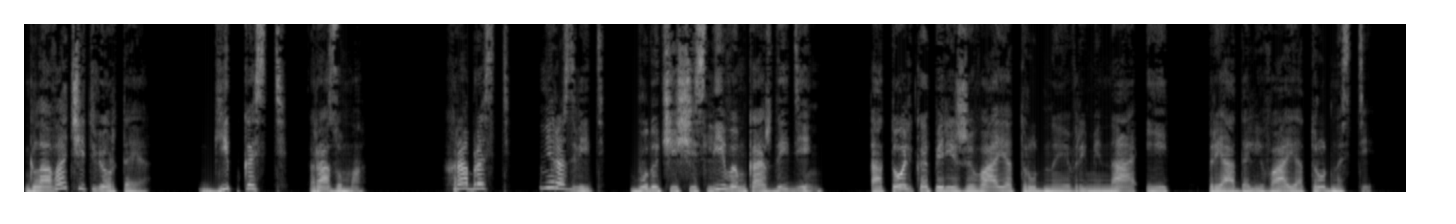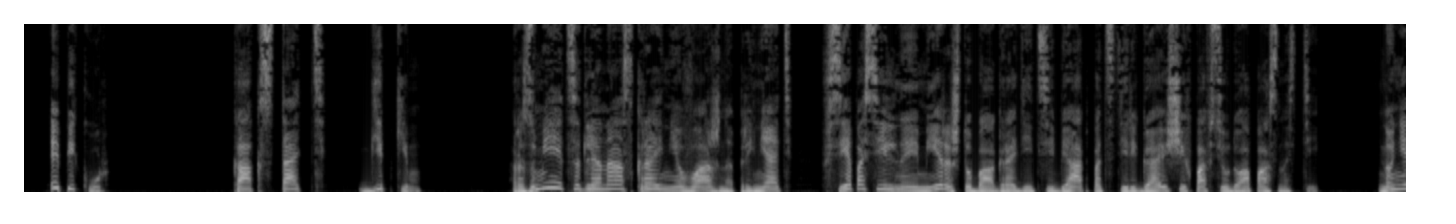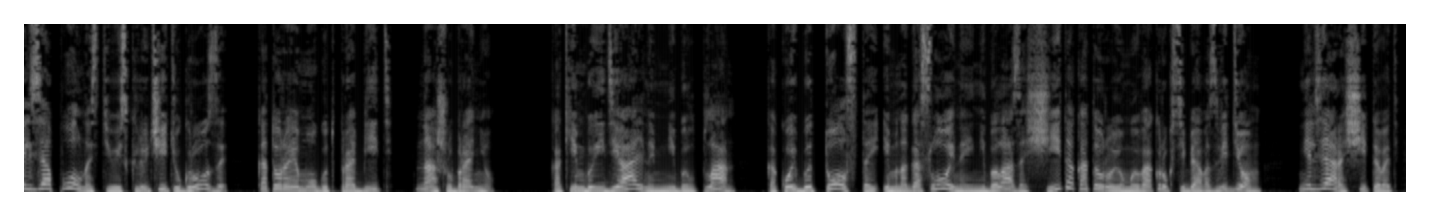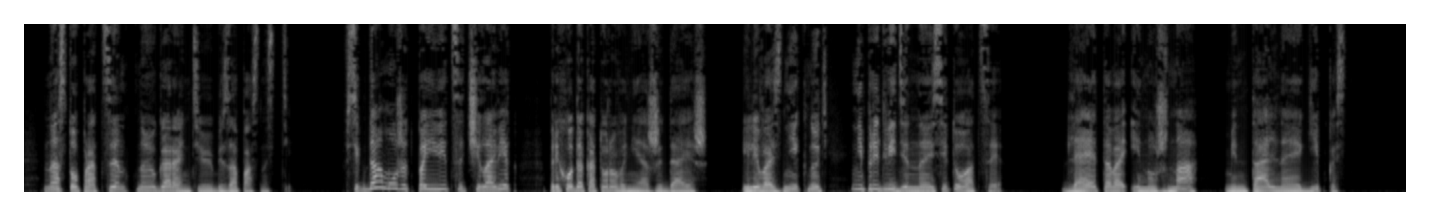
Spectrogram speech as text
Глава четвертая. Гибкость разума. Храбрость не развить, будучи счастливым каждый день, а только переживая трудные времена и преодолевая трудности. Эпикур. Как стать гибким? Разумеется, для нас крайне важно принять все посильные меры, чтобы оградить себя от подстерегающих повсюду опасностей. Но нельзя полностью исключить угрозы, которые могут пробить нашу броню. Каким бы идеальным ни был план, какой бы толстой и многослойной ни была защита, которую мы вокруг себя возведем, нельзя рассчитывать на стопроцентную гарантию безопасности. Всегда может появиться человек, прихода которого не ожидаешь, или возникнуть непредвиденная ситуация. Для этого и нужна ментальная гибкость.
